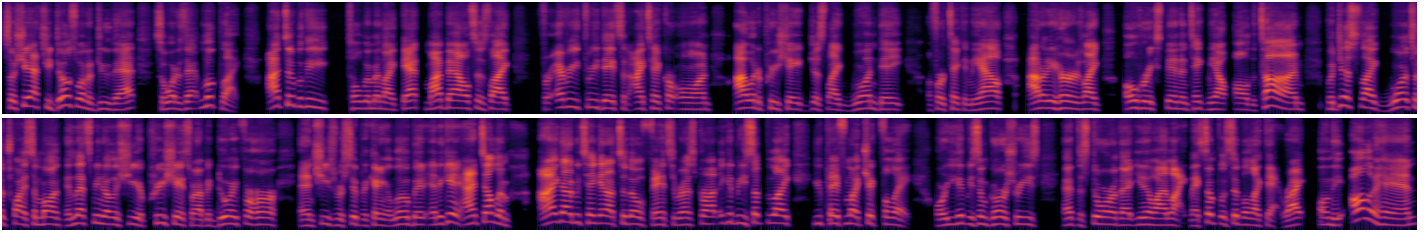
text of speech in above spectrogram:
so she actually does want to do that. So what does that look like? I typically told women like that, my balance is like, for every three dates that I take her on, I would appreciate just like one date of her taking me out. I don't need her like overextend and take me out all the time, but just like once or twice a month, it lets me know that she appreciates what I've been doing for her and she's reciprocating a little bit. And again, I tell them I gotta be taken out to the fancy restaurant. It could be something like you pay for my Chick-fil-A, or you give me some groceries at the store that you know I like, like something simple like that, right? On the other hand,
